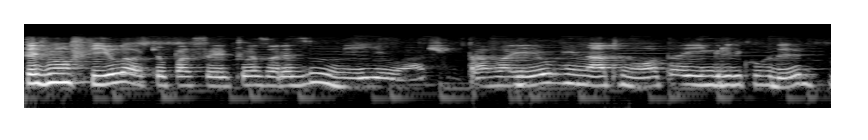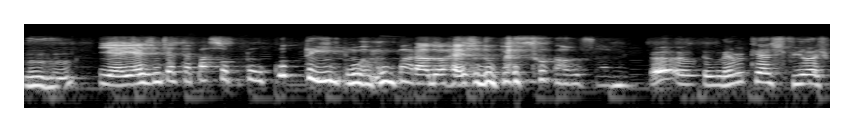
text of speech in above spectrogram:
Teve uma fila que eu passei duas horas e meia, eu acho. Tava eu, Renato Mota e Ingrid Cordeiro. Uhum. E aí a gente até passou pouco tempo comparado ao resto do pessoal, sabe? Eu, eu lembro que as filas,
